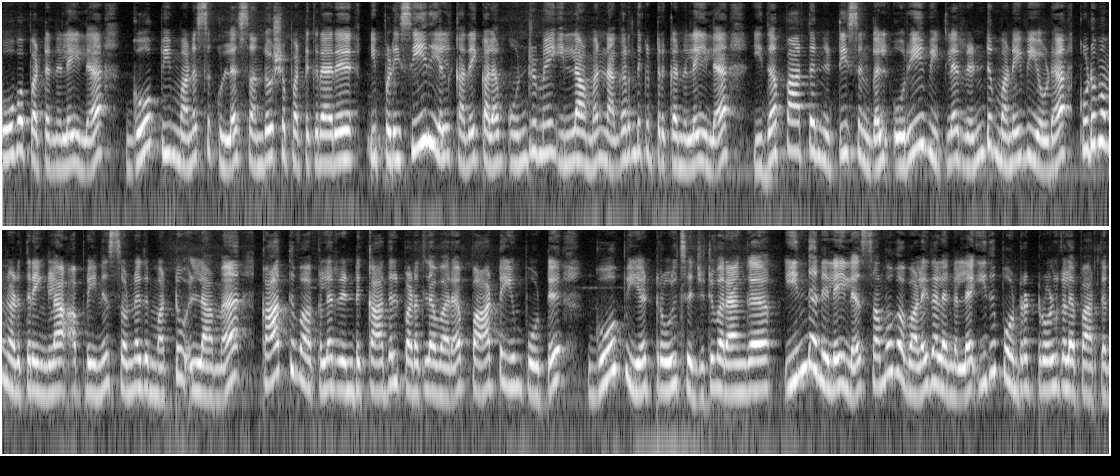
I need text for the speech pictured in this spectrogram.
கோபப்பட்ட நிலையில கோபி மனசுக்குள்ள சந்தோஷப்பட்டுக்கிறாரு. இப்படி சீரியல் கதைக்களம் ஒன்றுமே இல்லாமல் நகர்ந்துகிட்டு இருக்க நிலையில இதை பார்த்த நெட்டிசன்கள் ஒரே வீட்டில் ரெண்டு மனைவியோட குடும்பம் நடத்துறீங்களா? அப்படின்னு சொன்னது மட்டும் இல்லாம காத்து வாக்கில் ரெண்டு காதல் படத்துல வர பாட்டையும் போட்டு கோபிய ட்ரோல் செஞ்சுட்டு வராங்க. இந்த நிலையில சமூக வலைதளங்கள்ல இது போன்ற ட்ரோல்களை பார்த்த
